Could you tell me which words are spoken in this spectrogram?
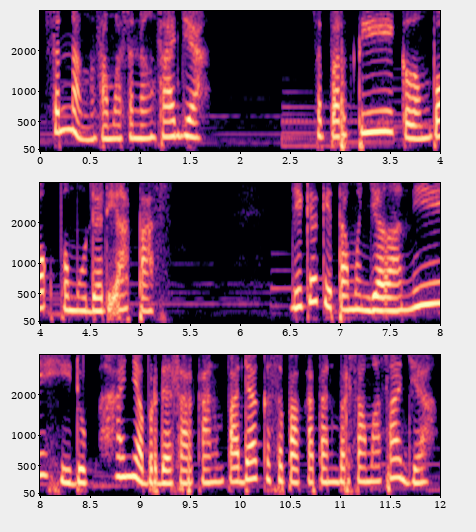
senang sama senang saja. Seperti kelompok pemuda di atas. Jika kita menjalani hidup hanya berdasarkan pada kesepakatan bersama saja,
